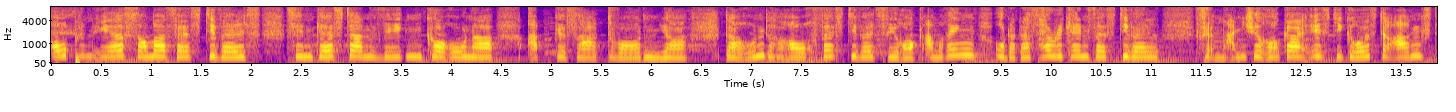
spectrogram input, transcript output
Open-Air-Sommerfestivals sind gestern wegen Corona abgesagt worden. Ja, darunter auch Festivals wie Rock am Ring oder das Hurricane Festival. Für manche Rocker ist die größte Angst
